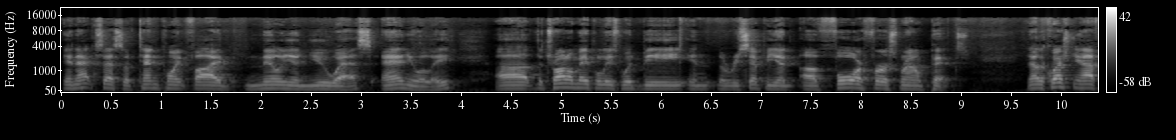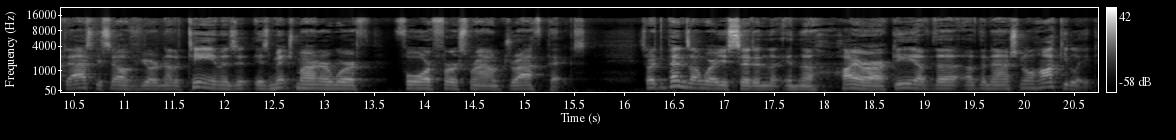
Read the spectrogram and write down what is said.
in excess of 10.5 million US annually, uh, the Toronto Maple Leafs would be in the recipient of four first round picks. Now, the question you have to ask yourself if you're another team is is Mitch Marner worth four first round draft picks? So it depends on where you sit in the in the hierarchy of the of the National Hockey League.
